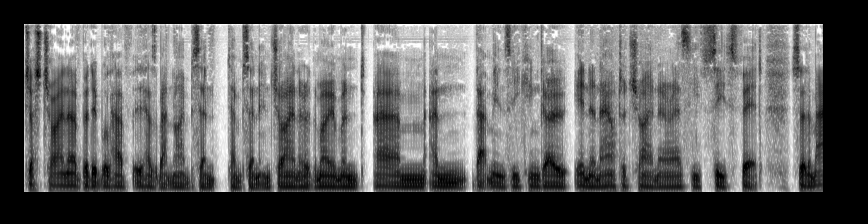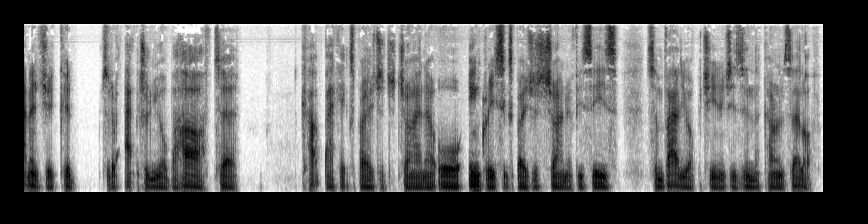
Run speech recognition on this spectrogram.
just China, but it will have it has about nine percent, ten percent in China at the moment, um, and that means he can go in and out of China as he sees fit. So the manager could sort of act on your behalf to cut back exposure to China or increase exposure to China if he sees some value opportunities in the current sell off.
